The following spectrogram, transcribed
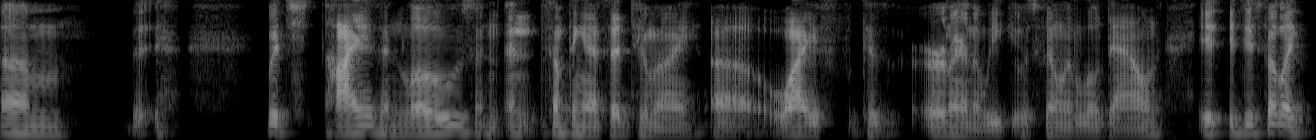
um, which highs and lows, and and something I said to my uh, wife because earlier in the week it was feeling a little down. It it just felt like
